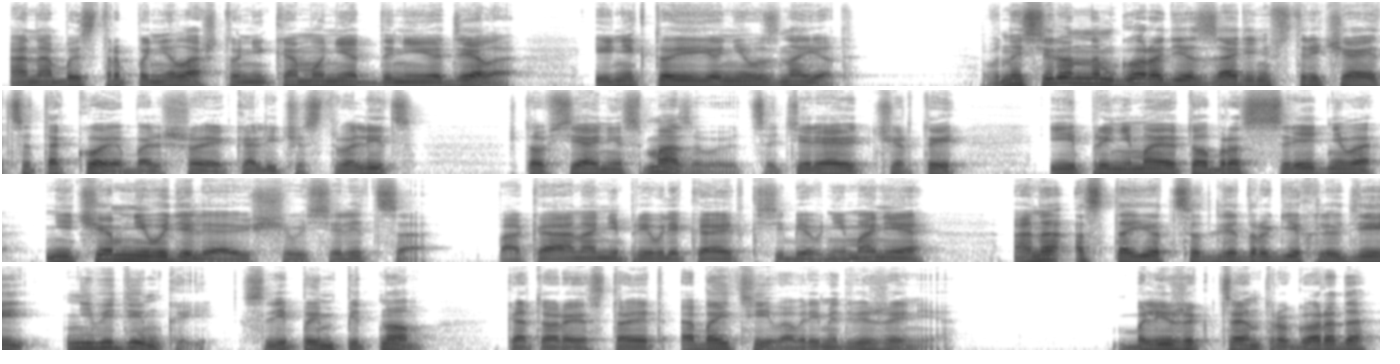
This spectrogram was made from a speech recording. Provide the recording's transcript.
Она быстро поняла, что никому нет до нее дела, и никто ее не узнает. В населенном городе за день встречается такое большое количество лиц, что все они смазываются, теряют черты и принимают образ среднего, ничем не выделяющегося лица. Пока она не привлекает к себе внимания, она остается для других людей невидимкой, слепым пятном, которое стоит обойти во время движения. Ближе к центру города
